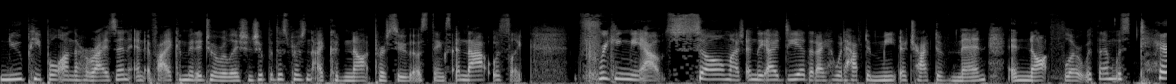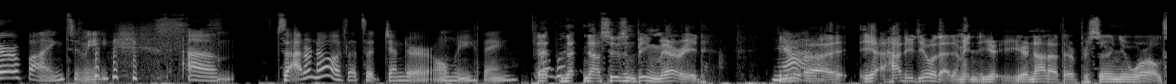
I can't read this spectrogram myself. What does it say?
new people on the horizon and if I committed to a relationship with this person, I could not pursue those things. And that was like freaking me out so much and the idea that I would have to meet attractive men and not flirt with them was terrifying to me. um so I don't know if that's a gender only thing. Uh, n- now, Susan, being married, you, Yeah. uh, yeah, how do you deal with that? I mean, you're you're not out there pursuing new worlds.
